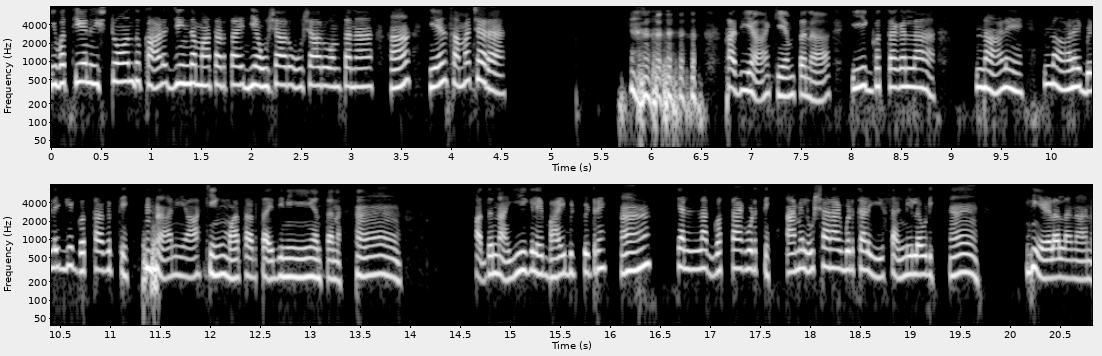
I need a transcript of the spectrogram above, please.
ಇವತ್ತೇನು ಇಷ್ಟೊಂದು ಕಾಳಜಿಯಿಂದ ಮಾತಾಡ್ತಾ ಇದ್ಯಾ? ಹುಷಾರು ಹುಷಾರು ಅಂತನ? ಹಾ, ಏನ್ ಸಮಾಚಾರ? ಅದು ಯಾಕೆ ಅಂತನ? ಈಗ ಗೊತ್ತಾಗಲ್ಲ. ನಾಳೆ ನಾಳೆ ಬೆಳಿಗ್ಗೆ ಗೊತ್ತಾಗುತ್ತೆ. ನಾನು ಯಾಕೆ ಹಿಂಗ್ ಮಾತಾಡ್ತಾ ಇದ್ದೀನಿ ಅಂತನ? ಹಾ. ಅದನ್ನ ಈಗಲೇ ಬಾಯಿ ಬಿಟ್ಬಿಟ್ರೆ, ಹಾ, ಎಲ್ಲ ಗೊತ್ತಾಗ್ಬಿಡುತ್ತೆ. ಆಮೇಲೆ ಹುಷಾರಾಗ್ಬಿಡ್ತಾಳೆ ಈ ಸಣ್ಣ ಲೌಡಿ. ಹಾ. ಹೇಳಲ್ಲ ನಾನು.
